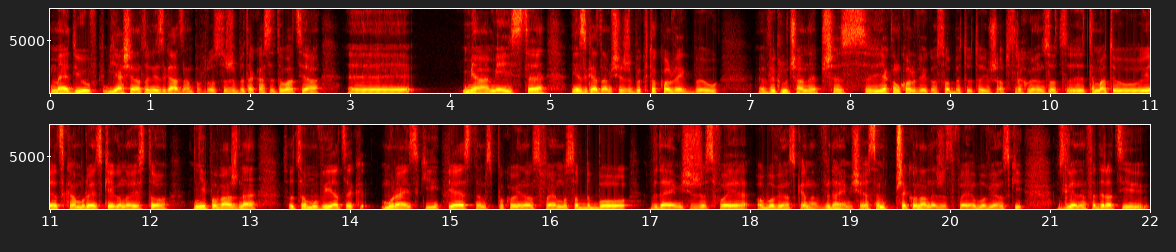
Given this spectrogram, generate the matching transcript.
mediów. Ja się na to nie zgadzam po prostu, żeby taka sytuacja yy, miała miejsce. Nie zgadzam się, żeby ktokolwiek był wykluczany przez jakąkolwiek osobę, tutaj już abstrahując od y, tematu Jacka Murańskiego, no jest to niepoważne, to co mówi Jacek Murański. Ja jestem spokojny o swoją osobę, bo wydaje mi się, że swoje obowiązki, no wydaje mi się, jestem przekonany, że swoje obowiązki względem Federacji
